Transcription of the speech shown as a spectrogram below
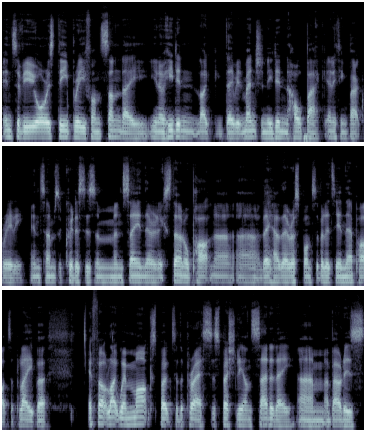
interview or his debrief on Sunday, you know, he didn't like David mentioned, he didn't hold back anything back really in terms of criticism and saying they're an external partner, uh, they have their responsibility and their part to play. But it felt like when Marc spoke to the press, especially on Saturday, um, about his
